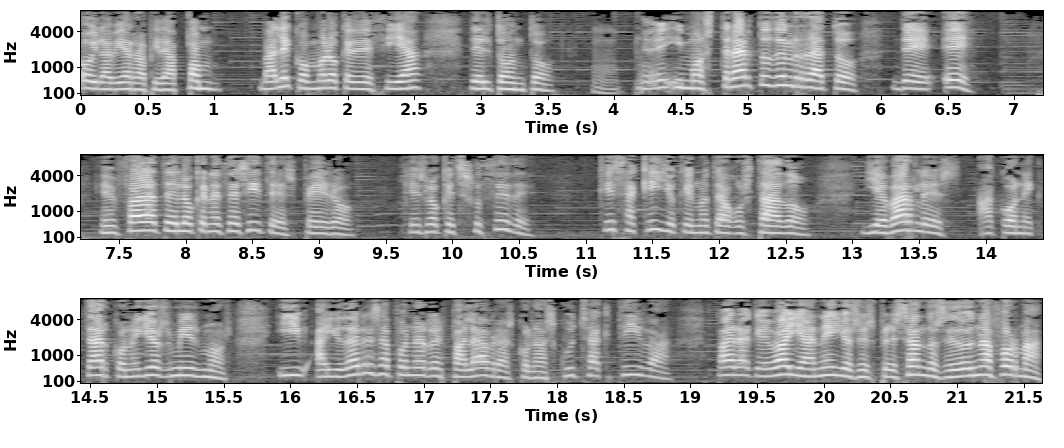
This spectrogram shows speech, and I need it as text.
uy, la vía rápida, ¡pum! ¿Vale? Como lo que decía del tonto. Mm. Eh, y mostrar todo el rato de, eh, enfádate lo que necesites, pero ¿qué es lo que sucede? ¿Qué es aquello que no te ha gustado? Llevarles a conectar con ellos mismos y ayudarles a ponerles palabras con la escucha activa para que vayan ellos expresándose de una forma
